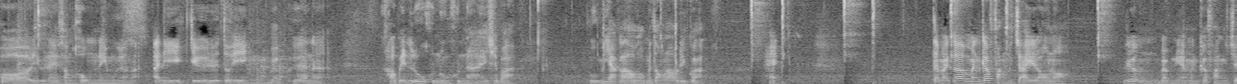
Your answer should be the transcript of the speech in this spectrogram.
พออยู่ในสังคมในเมืองอะ อันนี้เจอด้วยตัวเองแบบเพื่อนอะเขาเป็นลูกคุณหนูคุณนายใช่ปะอู้ไม่อยากเล่าหรอกไม่ต้องเล่าดีกว่าให้แต่มันก็มันก็ฝังใจเราเนาะ เรื่องแบบเนี้ยมันก็ฝังใจ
